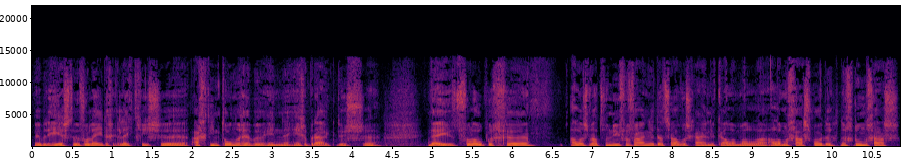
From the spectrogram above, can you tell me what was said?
hebben de eerste volledig elektrisch 18 tonnen hebben we in, in gebruik. Dus nee, voorlopig alles wat we nu vervangen, dat zal waarschijnlijk allemaal, uh, allemaal gas worden, een groen gas.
